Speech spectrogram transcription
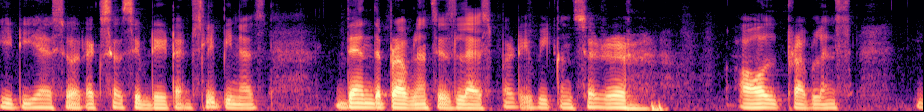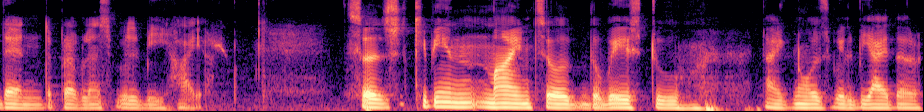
eds or excessive daytime sleepiness then the prevalence is less. But if we consider all prevalence, then the prevalence will be higher. So, keeping in mind, so the ways to diagnose will be either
